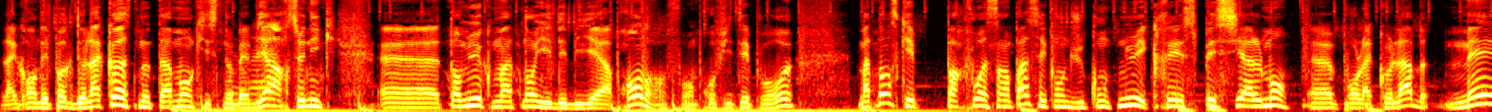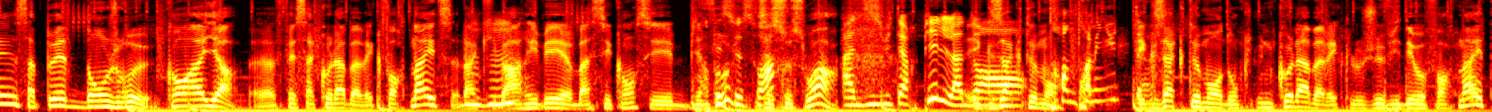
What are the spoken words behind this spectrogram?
la grande époque de Lacoste notamment qui snobait bien Arsenic. Euh, tant mieux que maintenant il y ait des billets à prendre, faut en profiter pour eux. Maintenant, ce qui est parfois sympa, c'est quand du contenu est créé spécialement euh, pour la collab, mais ça peut être dangereux. Quand Aya euh, fait sa collab avec Fortnite, là, qui Mhm. va arriver, bah, c'est quand? C'est bientôt? C'est ce soir. C'est ce soir. À 18h pile là dans Exactement. 33 minutes. Exactement. Donc une collab avec le jeu vidéo Fortnite,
